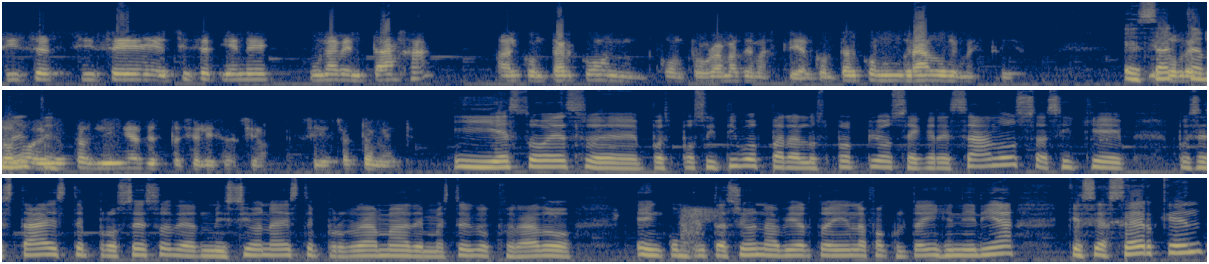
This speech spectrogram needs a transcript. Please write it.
sí se, sí se, sí se tiene una ventaja al contar con, con programas de maestría, al contar con un grado de maestría. Exactamente. Y sobre todo en estas líneas de especialización. Sí, exactamente y esto es eh, pues positivo para los propios egresados así que pues está este proceso de admisión a este programa de maestría y doctorado en computación abierto ahí en la Facultad de Ingeniería que se acerquen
